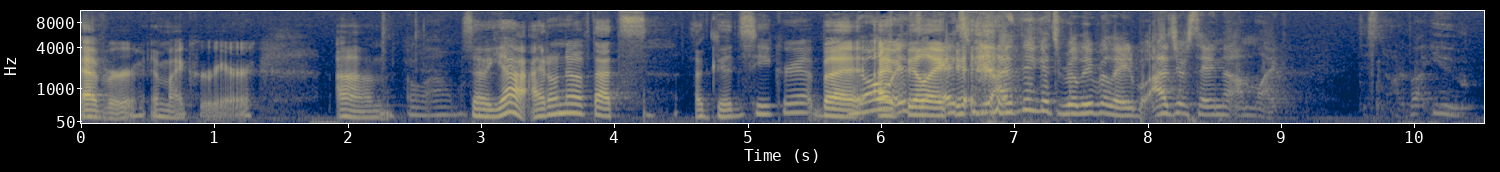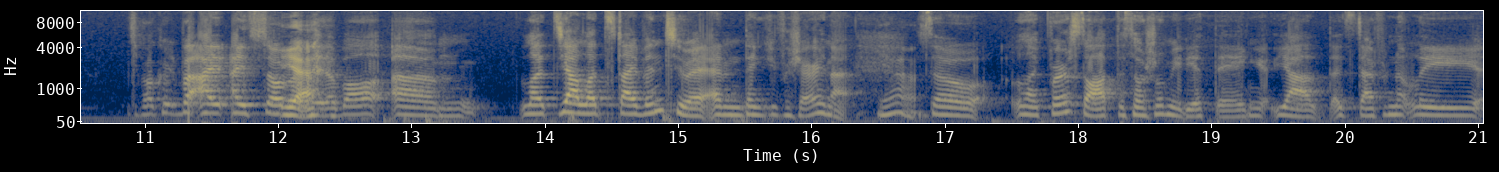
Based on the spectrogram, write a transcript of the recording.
ever in my career. Um, Oh wow. so yeah, I don't know if that's a good secret, but I feel like I think it's really relatable. As you're saying that, I'm like, it's not about you. It's about Chris. But I, it's so Yeah. relatable. Um, let's yeah, let's dive into it. And thank you for sharing that. Yeah. So like first off, the social media thing. Yeah, it's definitely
